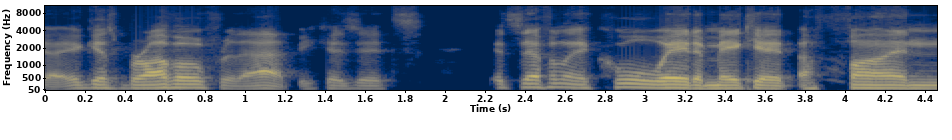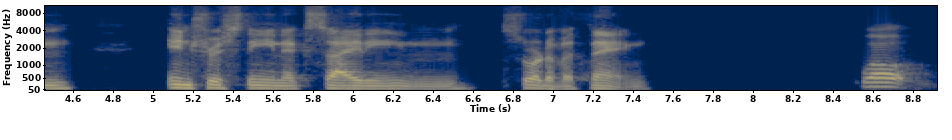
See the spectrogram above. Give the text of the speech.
I guess bravo for that because it's it's definitely a cool way to make it a fun, interesting, exciting sort of a thing. Well,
